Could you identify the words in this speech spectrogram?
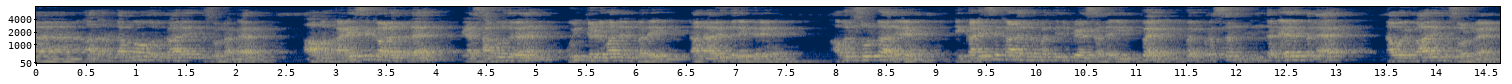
அது- அந்த அம்மா ஒரு காரியத்தை சொல்றாங்க. ஆமா கடைசி காலத்துல என் சகோதரன் உயிர்த்தெழுவான் என்பதை நான் அறிந்திருக்கிறேன். அவர் சொல்றாரு நீ கடைசி காலத்தை பத்தி நீ பேசாத. இப்ப இப்ப பிரசன்ட் இந்த நேரத்துல நான் ஒரு காரியத்தை சொல்றேன்.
